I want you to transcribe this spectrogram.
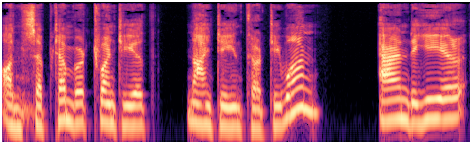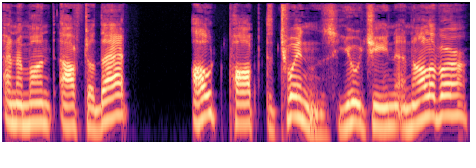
on September 20th, 1931, and a year and a month after that, out popped the twins, Eugene and Oliver,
